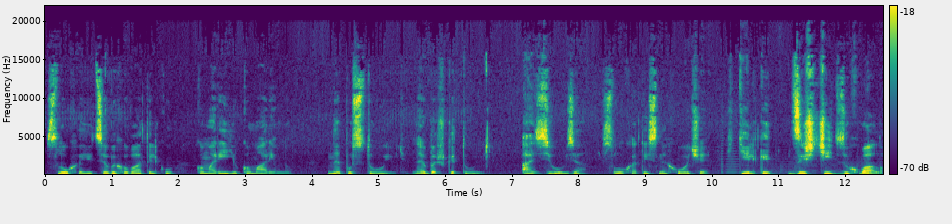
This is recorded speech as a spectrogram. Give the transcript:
слухаються виховательку Комарію Комарівну, не пустують, не бешкетують, а Зюзя слухатись не хоче, тільки дзижчить зухвало.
